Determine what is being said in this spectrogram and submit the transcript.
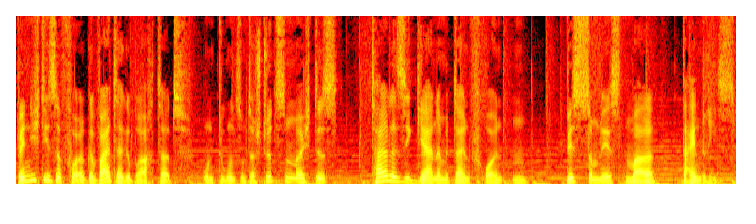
Wenn dich diese Folge weitergebracht hat und du uns unterstützen möchtest, teile sie gerne mit deinen Freunden. Bis zum nächsten Mal, dein Dries.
